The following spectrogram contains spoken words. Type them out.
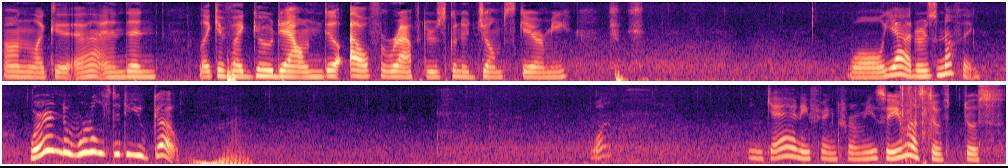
on like uh, and then like if I go down, the Alpha Raptor's gonna jump scare me. well, yeah, there's nothing. Where in the world did you go? What? Didn't get anything from you, so you must have just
